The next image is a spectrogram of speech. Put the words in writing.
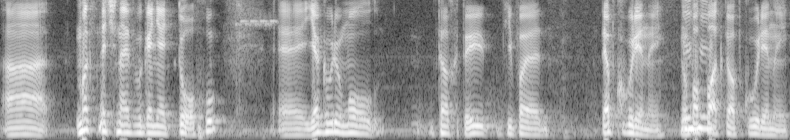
А, Макс начинает выгонять Тоху. Э, Я говорю, мол, Тох, ты, типа, ты обкуренный. Ну, по факту обкуренный.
